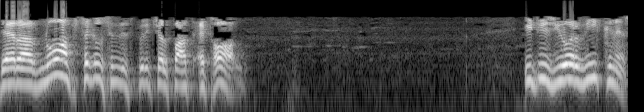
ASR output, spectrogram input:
There are no obstacles in the spiritual path at all. It is your weakness.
